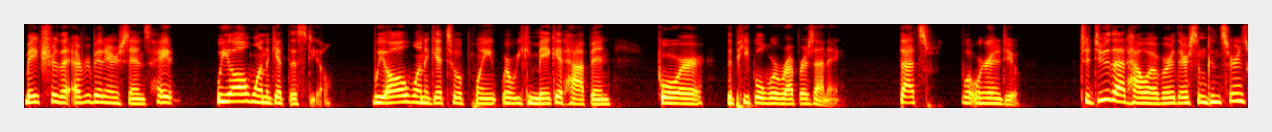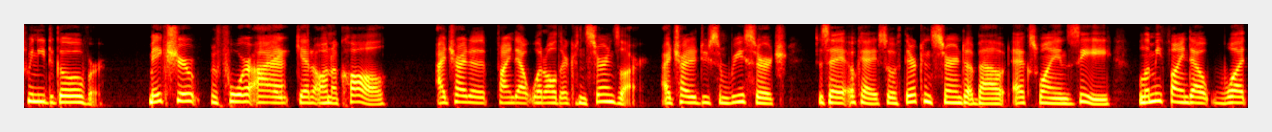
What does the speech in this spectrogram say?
make sure that everybody understands hey, we all want to get this deal we all want to get to a point where we can make it happen for the people we're representing. That's what we're going to do. To do that, however, there's some concerns we need to go over. Make sure before I get on a call, I try to find out what all their concerns are. I try to do some research to say, okay, so if they're concerned about X, Y, and Z, let me find out what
